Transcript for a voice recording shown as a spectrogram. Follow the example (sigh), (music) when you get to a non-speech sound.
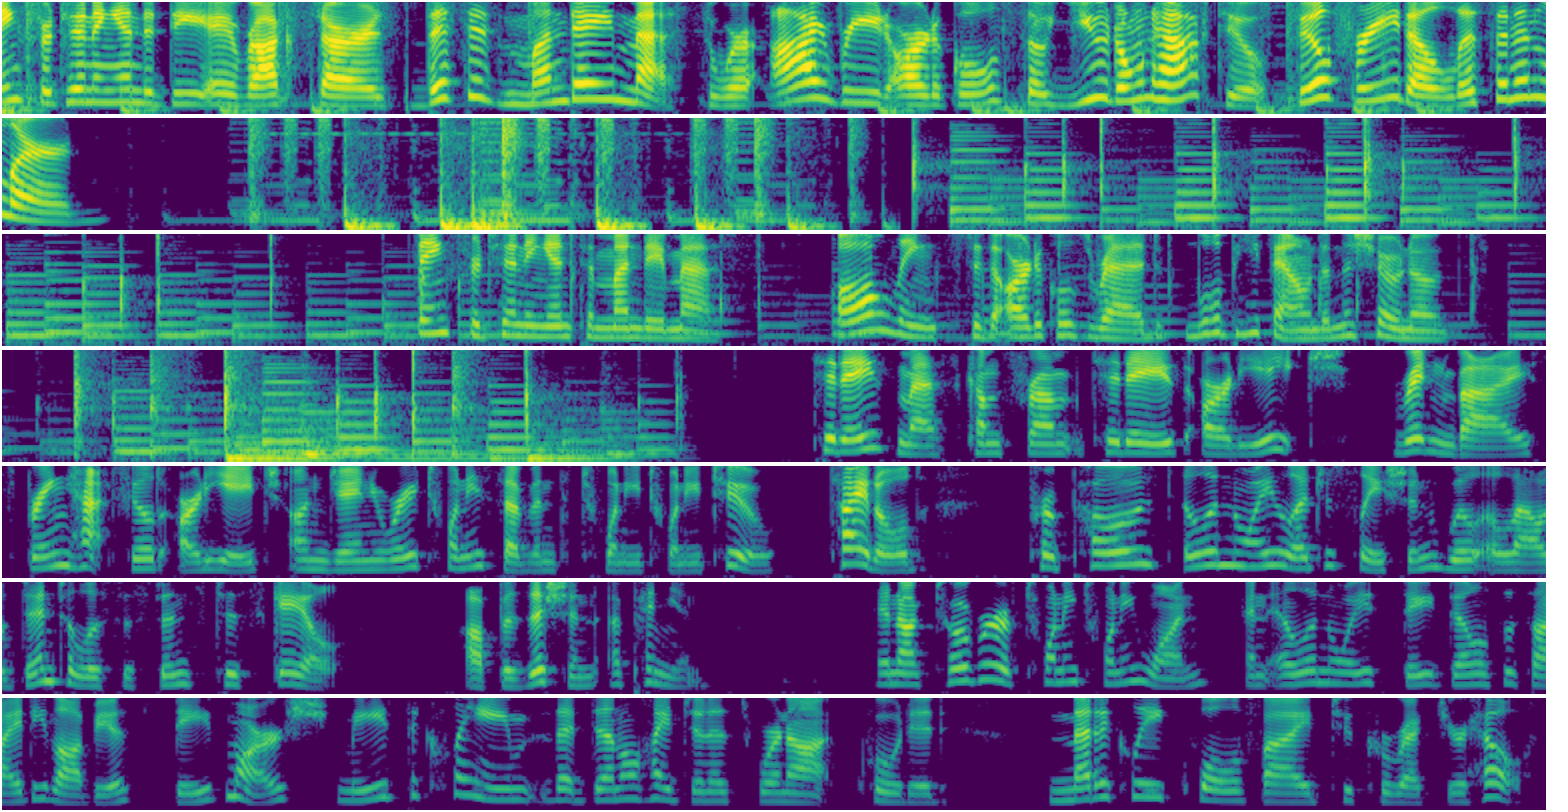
Thanks for tuning in to DA Rockstars. This is Monday Mess, where I read articles so you don't have to. Feel free to listen and learn. Thanks for tuning in to Monday Mess. All links to the articles read will be found in the show notes. Today's mess comes from today's RDH, written by Spring Hatfield RDH on January 27, 2022, titled Proposed Illinois Legislation Will Allow Dental Assistants to Scale. Opposition Opinion. In October of 2021, an Illinois State Dental Society lobbyist, Dave Marsh, made the claim that dental hygienists were not, quoted, medically qualified to correct your health.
